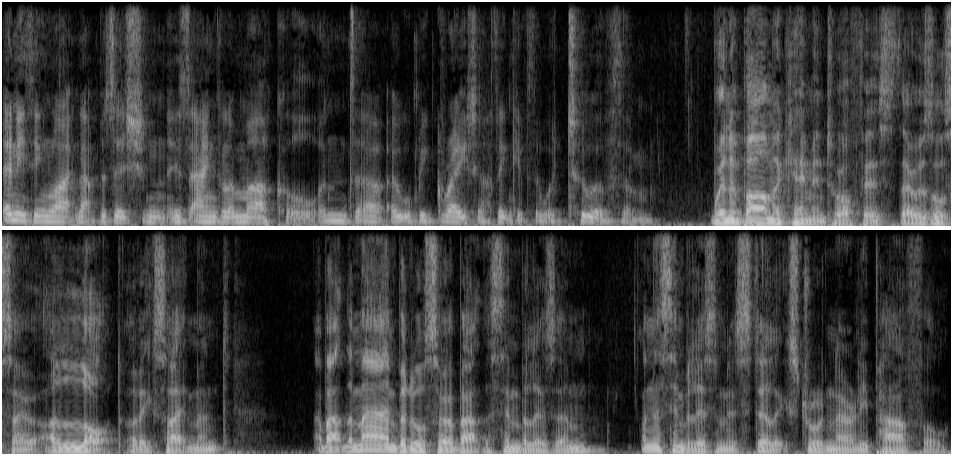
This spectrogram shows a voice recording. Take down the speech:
anything like that position is Angela Merkel, and uh, it would be great, I think, if there were two of them. When Obama came into office, there was also a lot of excitement about the man, but also about the symbolism. And the symbolism is still extraordinarily powerful.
